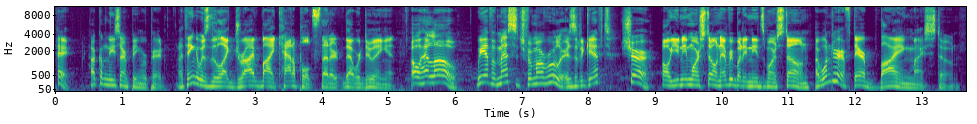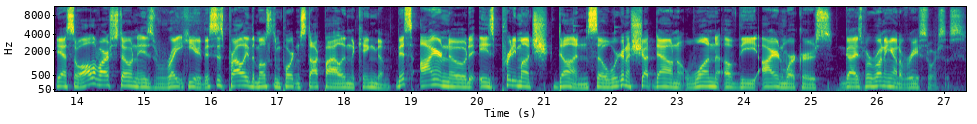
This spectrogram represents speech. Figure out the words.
Hey, how come these aren't being repaired? I think it was the like drive-by catapults that are that were doing it. Oh, hello. We have a message from our ruler. Is it a gift? Sure. Oh, you need more stone. Everybody needs more stone. I wonder if they're buying my stone. Yeah, so all of our stone is right here. This is probably the most important stockpile in the kingdom. This iron node is pretty much done, so we're gonna shut down one of the iron workers. Guys, we're running out of resources.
